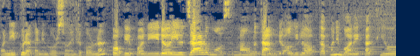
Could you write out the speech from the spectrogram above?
पनि कुराकानी गर्छौँ होइन त करुणा? पके पनि। र यो जाडो मौसममा हुन त हामीले अघिल्लो हप्ता पनि भनेका थियौँ।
